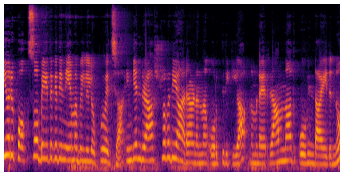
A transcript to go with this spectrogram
ഈ ഒരു പോക്സോ ഭേദഗതി നിയമ ബില്ലിൽ ഒപ്പുവെച്ച ഇന്ത്യൻ രാഷ്ട്രപതി ആരാണെന്ന് ഓർത്തിരിക്കുക. നമ്മുടെ രാംനാഥ് കോവിന്ദ് ആയിരുന്നു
